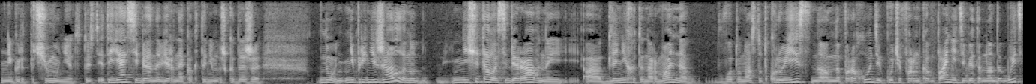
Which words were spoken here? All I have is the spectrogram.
Мне говорят, почему нет? То есть это я себя, наверное, как-то немножко даже ну, не принижала, но не считала себя равной, а для них это нормально. Вот у нас тут круиз на, на пароходе, куча фармкомпаний, тебе там надо быть.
